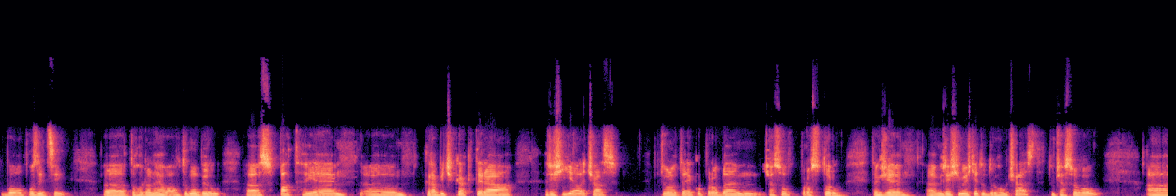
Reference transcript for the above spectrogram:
nebo o pozici uh, toho daného automobilu. Uh, SPAT je uh, krabička, která řeší ale čas, protože to je jako problém časov prostoru. Takže my řešíme ještě tu druhou část, tu časovou, a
